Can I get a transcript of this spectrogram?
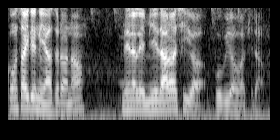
ကွန်ဆိုင်တဲ့နေရာဆိုတော့နော်နည်းနည်းလေးမြေသာတော့ရှိတော့ပို့ပြီးတော့ဟိုပါဖြစ်တာပေါ့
